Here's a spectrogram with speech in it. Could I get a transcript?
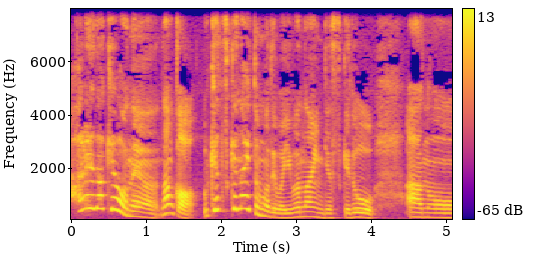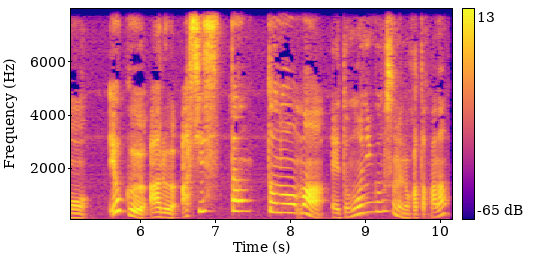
あれだけはねなんか受け付けないとまでは言わないんですけどあのよくあるアシスタトの、まあえーと、モーニング娘。の方かな？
